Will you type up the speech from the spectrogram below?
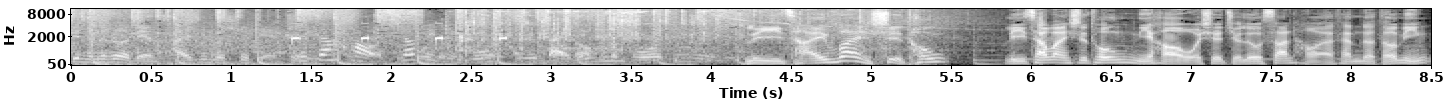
新闻的热点，财经的试点。十三号，消费品公司百威英国因为理财万事通，理财万事通，你好，我是九六三号 FM 的德明。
